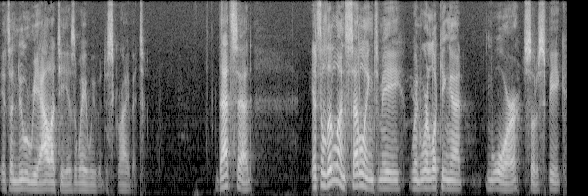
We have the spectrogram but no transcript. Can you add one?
it's a new reality, is the way we would describe it. That said, it's a little unsettling to me when we're looking at war, so to speak,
